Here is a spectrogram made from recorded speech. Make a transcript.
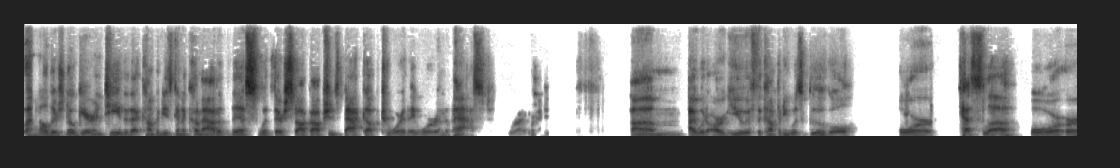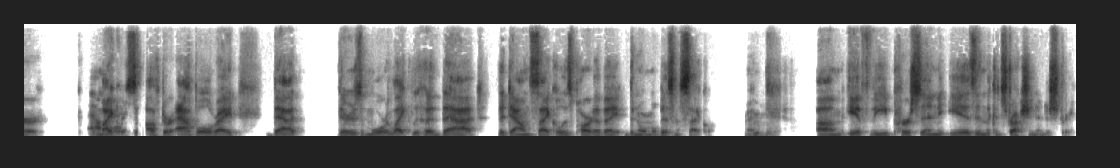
Well there's no guarantee that that company is going to come out of this with their stock options back up to where they were in the past. Right, right? Um, i would argue if the company was google or tesla or, or microsoft or apple right that there's more likelihood that the down cycle is part of a the normal business cycle right? Mm-hmm um, if the person is in the construction industry,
